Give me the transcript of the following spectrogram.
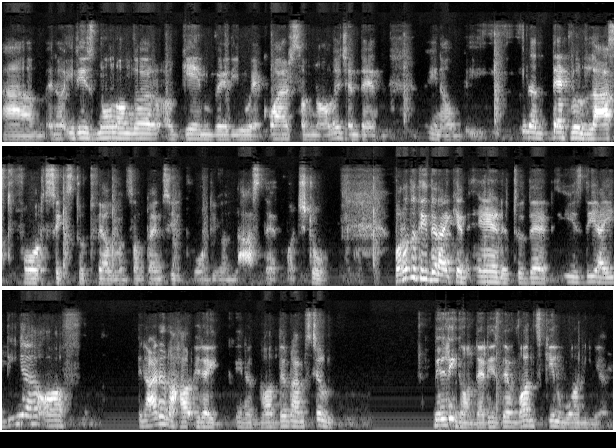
Um, you know, it is no longer a game where you acquire some knowledge and then, you know, you know that will last for six to 12 months. Sometimes it won't even last that much too. One of the things that i can add to that is the idea of you know i don't know how did i you know got there but i'm still building on that is there one skill one year.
